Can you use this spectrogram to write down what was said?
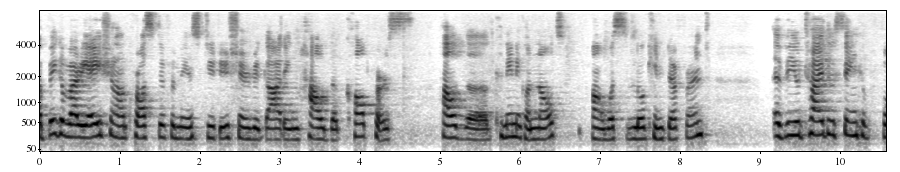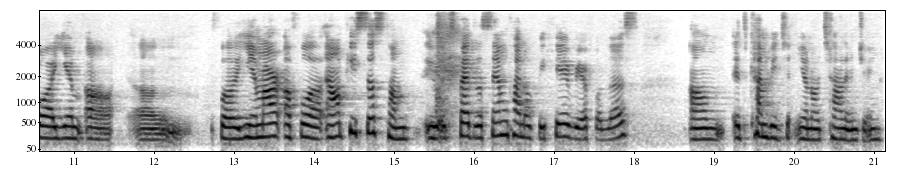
a big variation across different institutions regarding how the corpus, how the clinical notes uh, was looking different. If you try to think for uh, um, for EMR uh, for NLP system, you expect the same kind of behavior for this. Um, it can be you know challenging.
